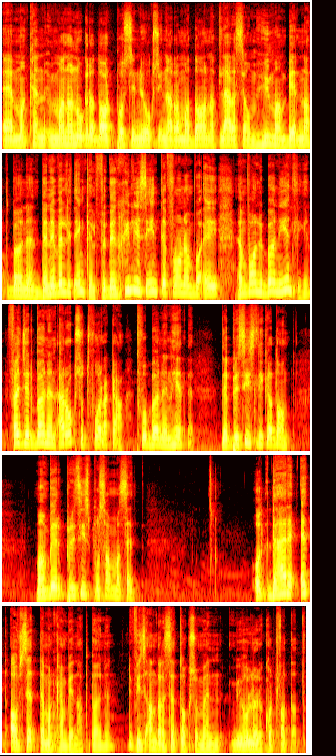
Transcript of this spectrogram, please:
Eh, man, kan, man har några dagar på sig nu också innan Ramadan att lära sig om hur man ber nattbönen. Den är väldigt enkel, för den skiljer sig inte från en, en vanlig bön egentligen. Fajr-bönen är också två raka, två bönenheter Det är precis likadant Man ber precis på samma sätt. Och det här är ett av sätten man kan be nattbönen. Det finns andra sätt också men vi håller det kortfattat.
